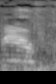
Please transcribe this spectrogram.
here.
